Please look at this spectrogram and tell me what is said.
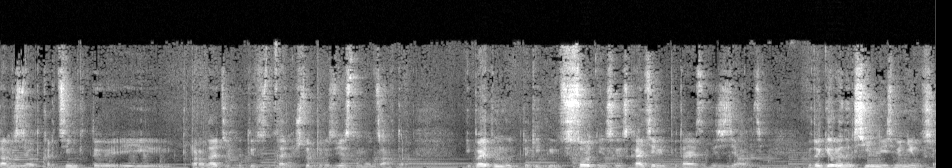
Там сделать картинки ты, и продать их, и ты станешь суперизвестным вот завтра. И поэтому таких сотни соискателей пытаются это сделать. В итоге рынок сильно изменился.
